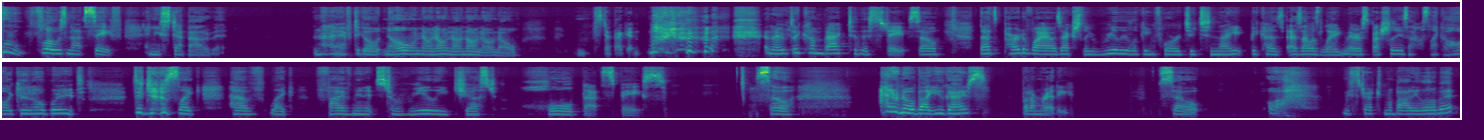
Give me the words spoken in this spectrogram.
ooh, flow is not safe. And you step out of it. And then I have to go, no, no, no, no, no, no, no step back in. And i have to come back to this state. So that's part of why i was actually really looking forward to tonight because as i was laying there especially as i was like oh i cannot wait to just like have like five minutes to really just hold that space. So i don't know about you guys but i'm ready. So oh, let me stretch my body a little bit.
